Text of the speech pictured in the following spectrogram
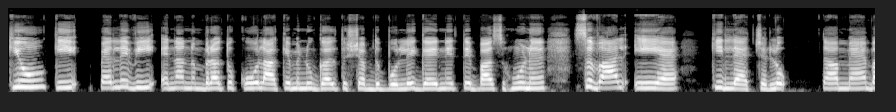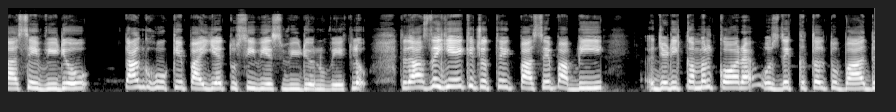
ਕਿਉਂਕਿ ਪਹਿਲੇ ਵੀ ਇਹਨਾਂ ਨੰਬਰਾਂ ਤੋਂ ਕੋਲ ਆ ਕੇ ਮੈਨੂੰ ਗਲਤ ਸ਼ਬਦ ਬੋਲੇ ਗਏ ਨੇ ਤੇ ਬਸ ਹੁਣ ਸਵਾਲ ਇਹ ਹੈ ਕਿ ਲੈ ਚੱਲੋ। ਤਾਂ ਮੈਂ ਬਸ ਇਹ ਵੀਡੀਓ ਤੰਗ ਹੋ ਕੇ ਪਾਈ ਹੈ, ਤੁਸੀਂ ਵੀ ਇਸ ਵੀਡੀਓ ਨੂੰ ਵੇਖ ਲਓ। ਤੇ ਦੱਸ ਦਈਏ ਕਿ ਜਿੱਥੇ ਇੱਕ ਪਾਸੇ ਭਾਬੀ ਜਿਹੜੀ ਕਮਲ ਕੌਰ ਹੈ ਉਸ ਦੇ ਕਤਲ ਤੋਂ ਬਾਅਦ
